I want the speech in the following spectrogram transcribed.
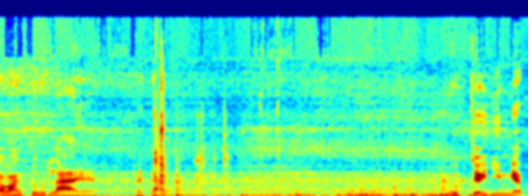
ระวังตูดลาย เจอหินครับ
